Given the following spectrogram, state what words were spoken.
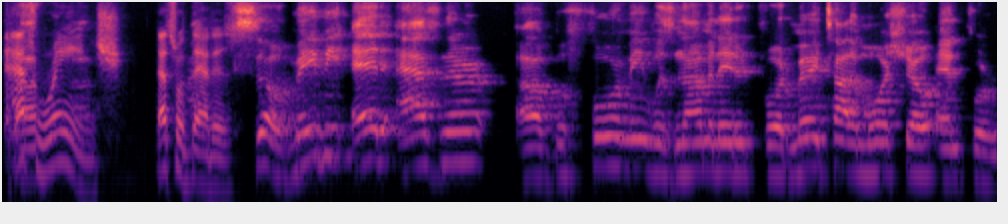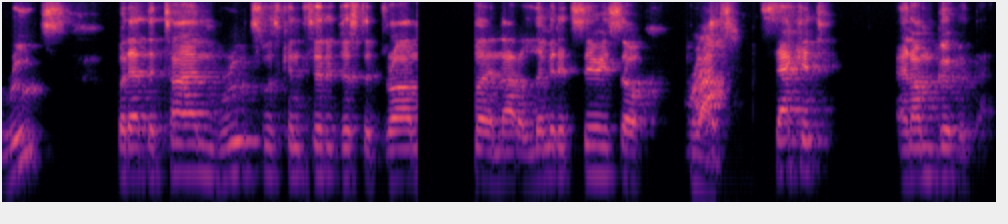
That's range. That's what that is. So maybe Ed Asner uh, before me was nominated for the Mary Tyler Moore Show and for Roots, but at the time Roots was considered just a drama and not a limited series. So Right. second, and I'm good with that.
